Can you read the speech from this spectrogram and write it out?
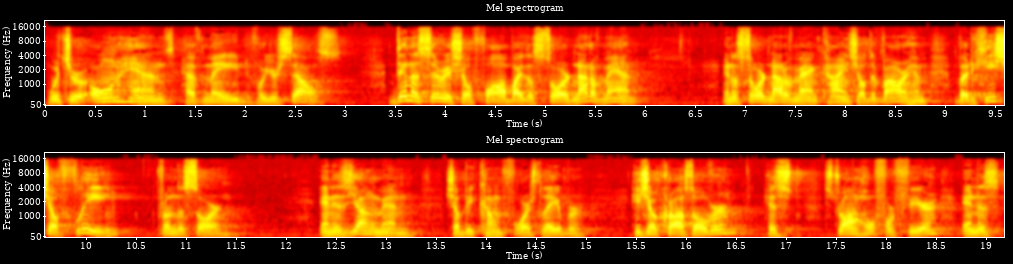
which your own hands have made for yourselves. Then Assyria shall fall by the sword, not of man, and the sword not of mankind shall devour him, but he shall flee from the sword, and his young men shall become forced labor. He shall cross over his stronghold for fear, and his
